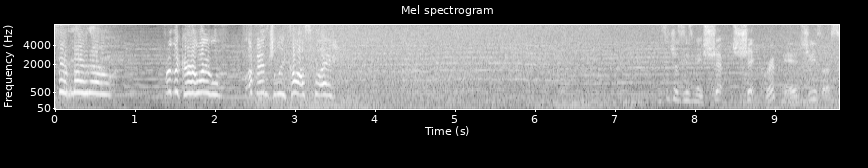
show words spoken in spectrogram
For Mono! For the girl I will eventually cosplay! This just gives me shit, shit grip gauge, Jesus.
